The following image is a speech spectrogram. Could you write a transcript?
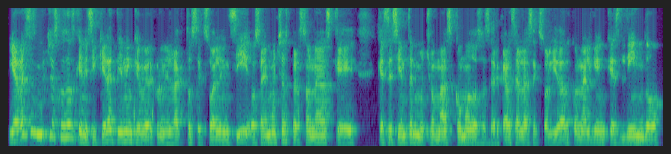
Y a veces muchas cosas que ni siquiera tienen que ver con el acto sexual en sí. O sea, hay muchas personas que, que se sienten mucho más cómodos acercarse a la sexualidad con alguien que es lindo,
